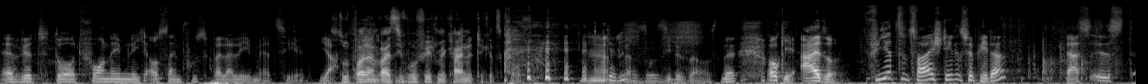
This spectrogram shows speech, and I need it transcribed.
er wird dort vornehmlich aus seinem Fußballerleben erzählen. Ja. Super, dann weiß ich, wofür ich mir keine Tickets kaufe. Genau, so sieht es aus. Ne? Okay, also 4 zu 2 steht es für Peter. Das ist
